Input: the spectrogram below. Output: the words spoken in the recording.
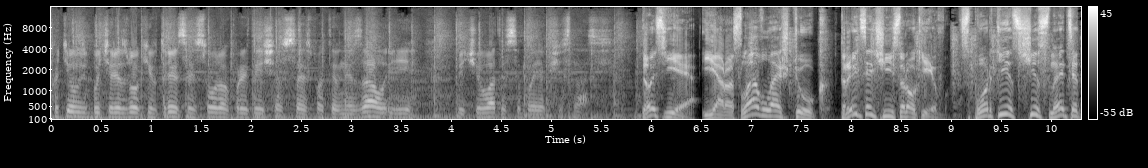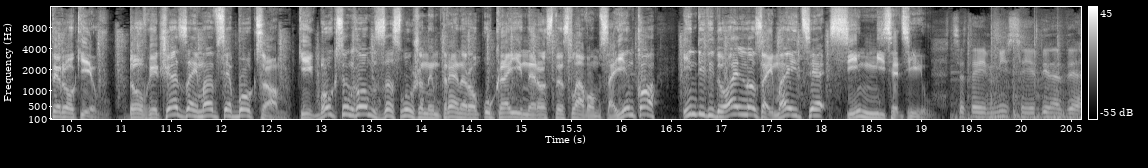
хотілося б через років 30-40 прийти ще в цей спортивний зал і відчувати себе як 16. Досьє Ярослав Лащук, 36 років. В спорті з 16 років. Довгий час займався боксом, кікбоксингом з заслуженим тренером України Ростиславом Саєнко. Індивідуально займається 7 місяців. Це те місце єдине, де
